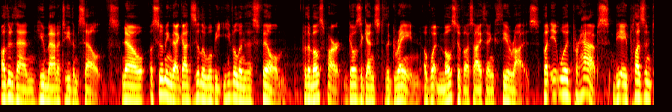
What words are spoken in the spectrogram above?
Other than humanity themselves. Now, assuming that Godzilla will be evil in this film, for the most part, goes against the grain of what most of us, I think, theorize. But it would perhaps be a pleasant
